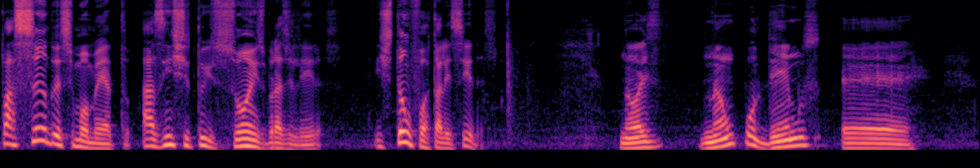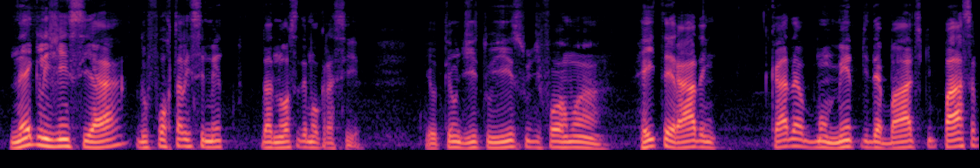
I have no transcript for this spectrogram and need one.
Passando esse momento, as instituições brasileiras estão fortalecidas? Nós não podemos eh, negligenciar do fortalecimento da nossa democracia. Eu tenho dito isso de forma reiterada em cada momento de debate que passa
